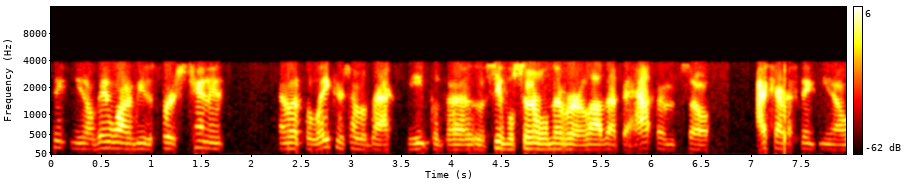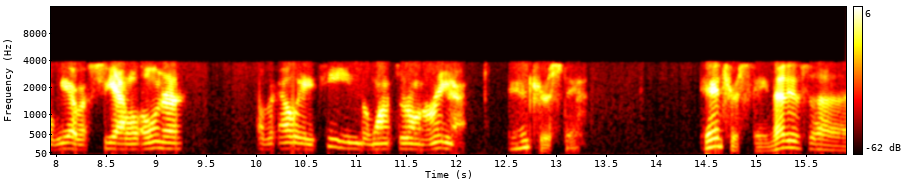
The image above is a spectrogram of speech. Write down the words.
think, you know, they want to be the first tenant and let the Lakers have a back seat, but the, the Staples Center will never allow that to happen. So I kind of think, you know, we have a Seattle owner of an LA team that wants their own arena. Interesting. Interesting. That is uh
